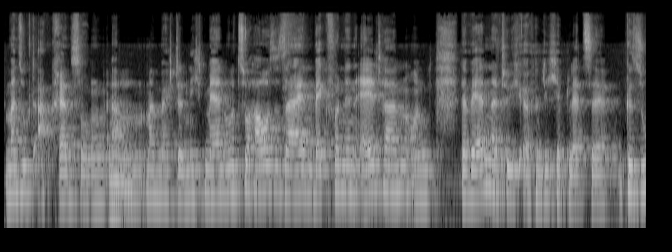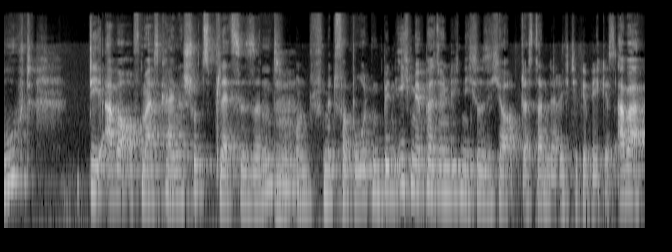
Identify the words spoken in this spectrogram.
Man sucht Abgrenzung. Mhm. Ähm, man möchte nicht mehr nur zu Hause sein, weg von den Eltern und da werden natürlich öffentliche Plätze gesucht die aber oftmals keine Schutzplätze sind mhm. und mit Verboten bin ich mir persönlich nicht so sicher, ob das dann der richtige Weg ist. Aber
